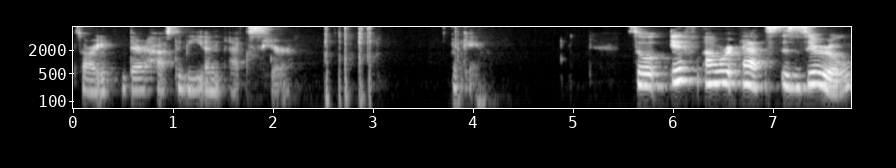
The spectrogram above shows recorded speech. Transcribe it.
Sorry, there has to be an x here. Okay. So if our x is 0,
